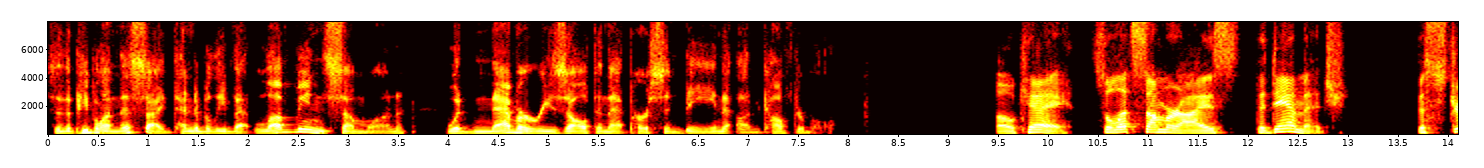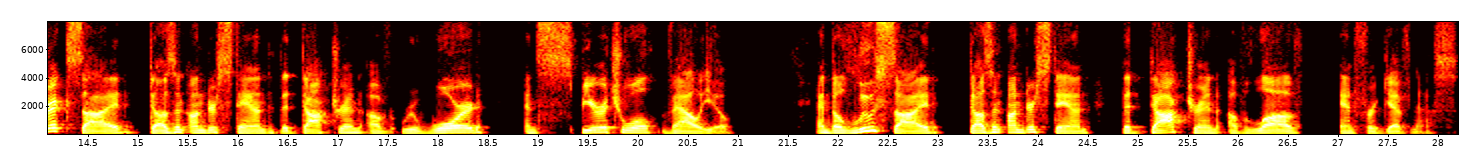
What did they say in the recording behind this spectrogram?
So the people on this side tend to believe that loving someone would never result in that person being uncomfortable. Okay, so let's summarize the damage. The strict side doesn't understand the doctrine of reward and spiritual value. And the loose side doesn't understand the doctrine of love and forgiveness.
